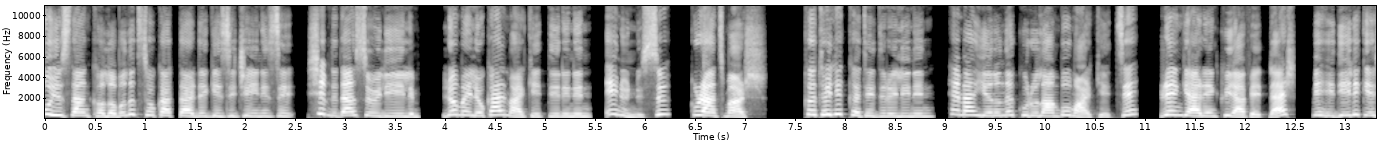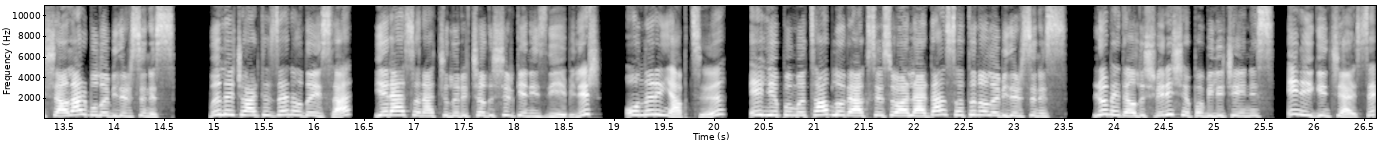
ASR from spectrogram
Bu yüzden kalabalık sokaklarda gezeceğinizi şimdiden söyleyelim. Lome lokal marketlerinin en ünlüsü Grand Marsh. Katolik Katedrali'nin hemen yanına kurulan bu markette rengarenk kıyafetler ve hediyelik eşyalar bulabilirsiniz. Village Artisano'da ise yerel sanatçıları çalışırken izleyebilir, onların yaptığı el yapımı tablo ve aksesuarlardan satın alabilirsiniz. Lome'de alışveriş yapabileceğiniz en ilginç yer ise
